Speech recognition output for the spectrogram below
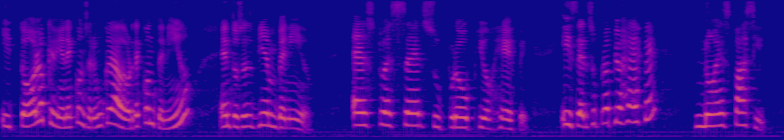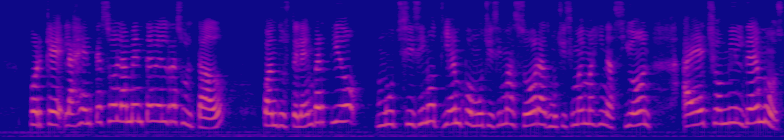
y todo lo que viene con ser un creador de contenido, entonces bienvenido. Esto es ser su propio jefe. Y ser su propio jefe no es fácil, porque la gente solamente ve el resultado cuando usted le ha invertido muchísimo tiempo, muchísimas horas, muchísima imaginación, ha hecho mil demos,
